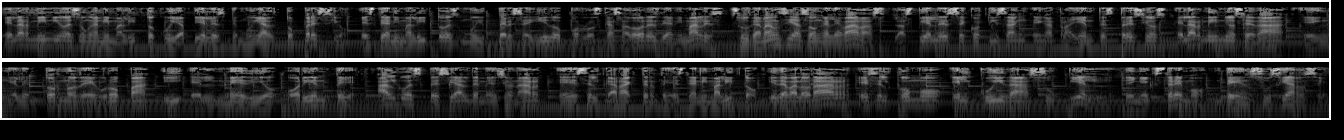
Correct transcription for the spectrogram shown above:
El arminio es un animalito cuya piel es de muy alto precio. Este animalito es muy perseguido por los cazadores de animales. Sus ganancias son elevadas. Las pieles se cotizan en atrayentes precios. El arminio se da en el entorno de Europa y el Medio Oriente. Algo especial de mencionar es el carácter de este animalito y de valorar es el cómo él cuida su piel en extremo de ensuciarse.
